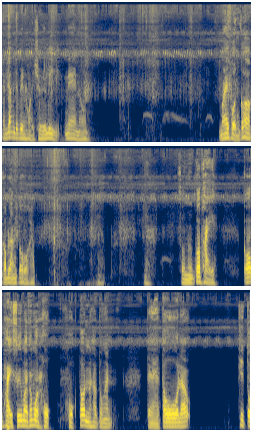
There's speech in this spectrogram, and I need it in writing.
มันตั้งจะเป็นหอยเชอรี่แน่นอน ไม้ผลก็กำลังโตครับนี่ยเนี่ส่วนนู้นก็ไผ่ก็ไผ่ซื้อมาทั้งหมดหกหกต้นนะครับ ตรงนั้น แต่โตแล้วที่โต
